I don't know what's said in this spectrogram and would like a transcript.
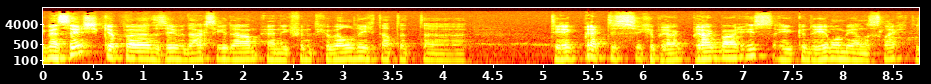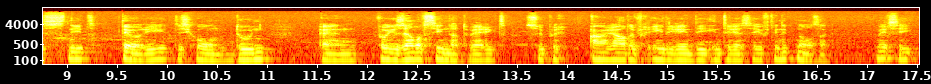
Ik ben Serge, ik heb eh, de zevendaagse gedaan en ik vind het geweldig dat het eh, direct praktisch bruikbaar is en je kunt er helemaal mee aan de slag. Het is niet theorie, het is gewoon doen en voor jezelf zien dat het werkt. Super aanraden voor iedereen die interesse heeft in hypnose. Merci.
